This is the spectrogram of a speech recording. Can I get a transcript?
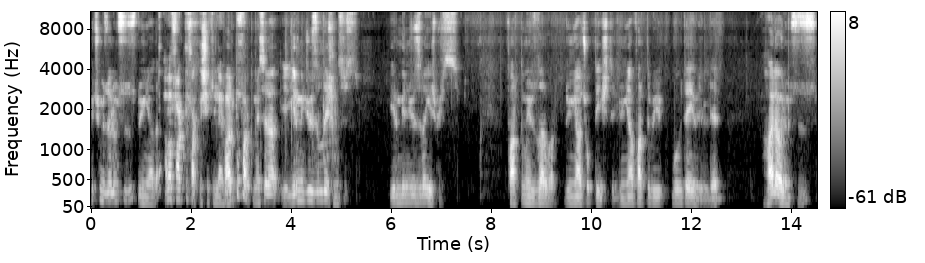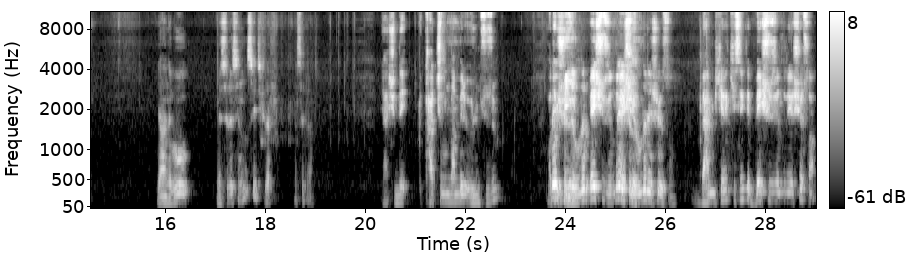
üçümüz ölümsüzüz dünyada. Ama farklı farklı şekillerde. Farklı farklı. Mesela 20. yüzyılda yaşamışız. 21. yüzyıla geçmişiz. Farklı mevzular var. Dünya çok değişti. Dünya farklı bir boyuta evrildi. Hala ölümsüzüz. Yani bu meselesini nasıl etkiler? Mesela. Yani şimdi kaç yılından beri ölümsüzüm? 500 Bir- yıldır- 500 yıldır 500 yaşıyorum. yıldır yaşıyorsun. Ben bir kere kesinlikle 500 yıldır yaşıyorsam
